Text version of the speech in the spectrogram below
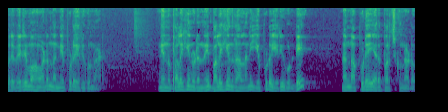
మరి వెర్రి మొహం అంటే నన్ను ఎప్పుడో ఎరుగున్నాడు. నేను బలహీనుడని బలహీనురాలని ఎప్పుడో ఎరిగుండి నన్ను అప్పుడే ఏర్పరచుకున్నాడు.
